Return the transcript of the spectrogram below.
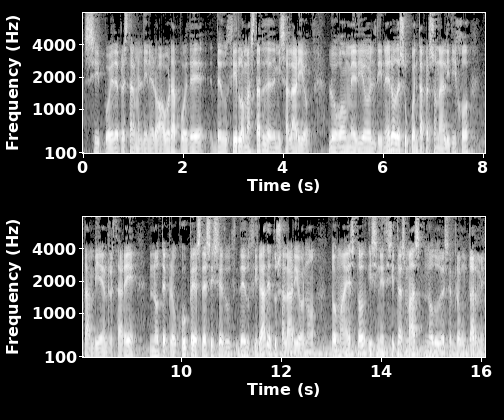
Si puede prestarme el dinero ahora, puede deducirlo más tarde de mi salario. Luego me dio el dinero de su cuenta personal y dijo también rezaré. No te preocupes de si se deducirá de tu salario o no. Toma esto y si necesitas más, no dudes en preguntarme.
